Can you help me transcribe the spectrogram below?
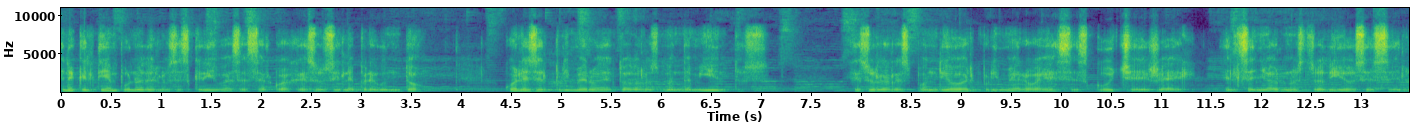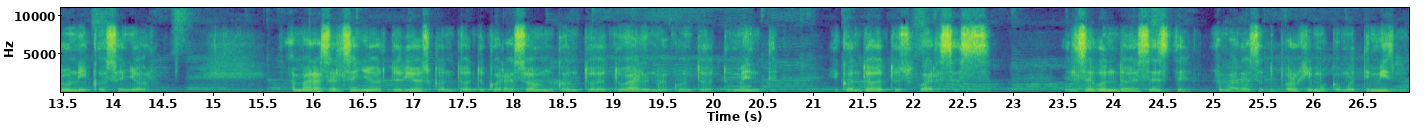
En aquel tiempo uno de los escribas se acercó a Jesús y le preguntó, ¿cuál es el primero de todos los mandamientos? Jesús le respondió, el primero es, escuche Israel, el Señor nuestro Dios es el único Señor. Amarás al Señor tu Dios con todo tu corazón, con toda tu alma, con toda tu mente y con todas tus fuerzas. El segundo es este, amarás a tu prójimo como a ti mismo.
